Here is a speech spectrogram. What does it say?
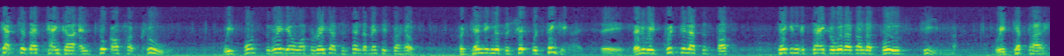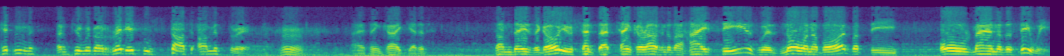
captured that tanker and took off her crew. We forced the radio operator to send a message for help pretending that the ship was sinking. I see. Then we quickly left the spot, taking the tanker with us under full steam. We kept her hidden until we were ready to start our mystery. Uh-huh. I think I get it. Some days ago, you sent that tanker out into the high seas with no one aboard but the old man of the seaweed.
